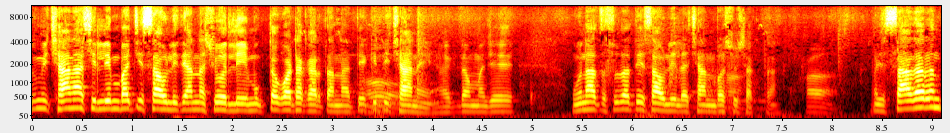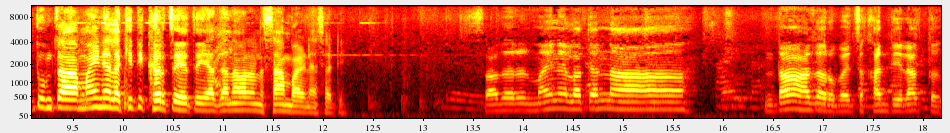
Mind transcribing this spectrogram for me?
तुम्ही छान अशी लिंबाची सावली त्यांना शोधली मुक्त गोठा करताना ते किती हो. छान आहे एकदम म्हणजे उन्हाचं सुद्धा ते सावलीला छान बसू शकता हा. म्हणजे साधारण तुमचा महिन्याला किती खर्च येतो या जनावरांना सांभाळण्यासाठी? साधारण महिन्याला त्यांना दहा हजार रुपयाचं खाद्य लागतं.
